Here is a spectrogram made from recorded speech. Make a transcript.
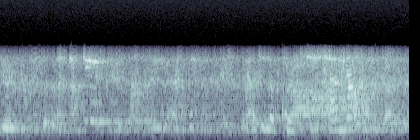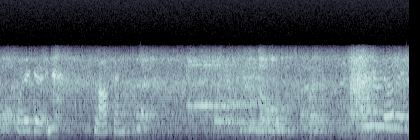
They you look through camera. What are they doing? Laughing. What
